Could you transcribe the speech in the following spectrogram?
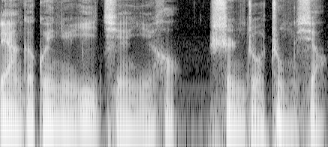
两个闺女一前一后，身着重孝。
